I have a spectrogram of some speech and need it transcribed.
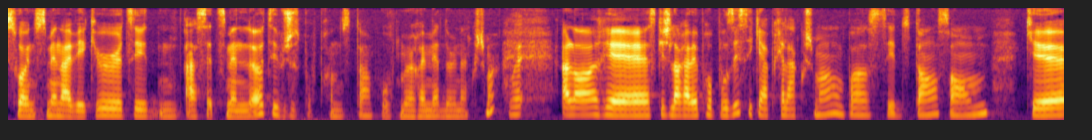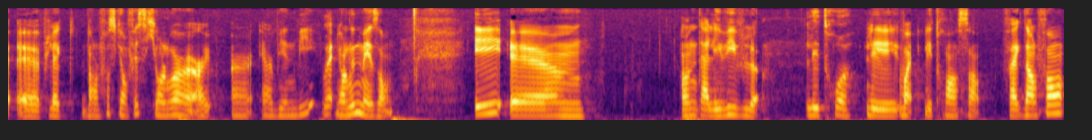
soient une semaine avec eux, tu sais, à cette semaine-là, tu sais, juste pour prendre du temps pour me remettre d'un accouchement. Ouais. Alors, euh, ce que je leur avais proposé, c'est qu'après l'accouchement, on passait du temps ensemble. Que, euh, puis là, dans le fond, ce qu'ils ont fait, c'est qu'ils ont loué un, un Airbnb. Ouais. Ils ont loué une maison. Et euh, on est allé vivre là, Les trois. les, ouais, les trois ensemble. Fait que dans le fond,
